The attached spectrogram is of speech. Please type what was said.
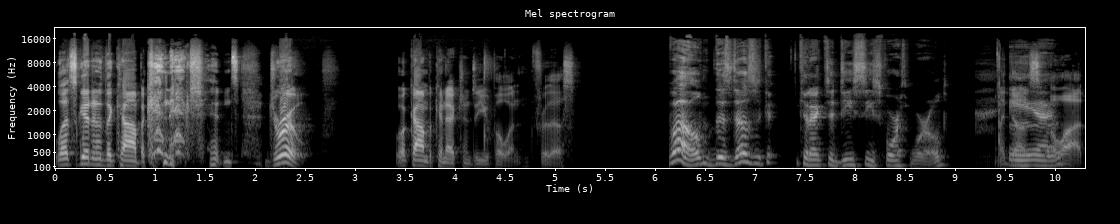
Let's get into the comic connections. Drew, what comic connections are you pulling for this? well, this does connect to DC's Fourth World. It does a lot.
